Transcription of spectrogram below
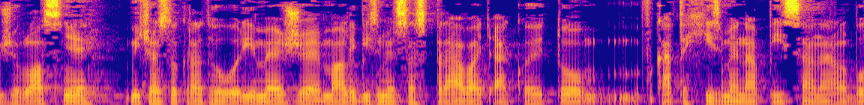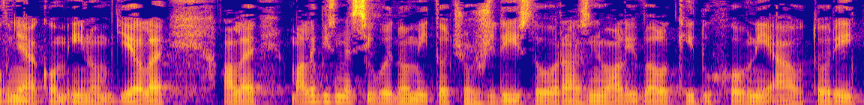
že vlastne my častokrát hovoríme, že mali by sme sa správať, ako je to v katechizme napísané alebo v nejakom inom diele, ale mali by sme si uvedomiť to, čo vždy zdôrazňovali veľkí duchovní autory,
